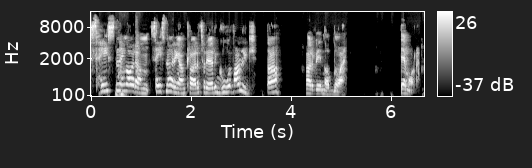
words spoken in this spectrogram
16-åringene 16 klarer for å gjøre gode valg, da har vi nådd noe. Det er målet.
